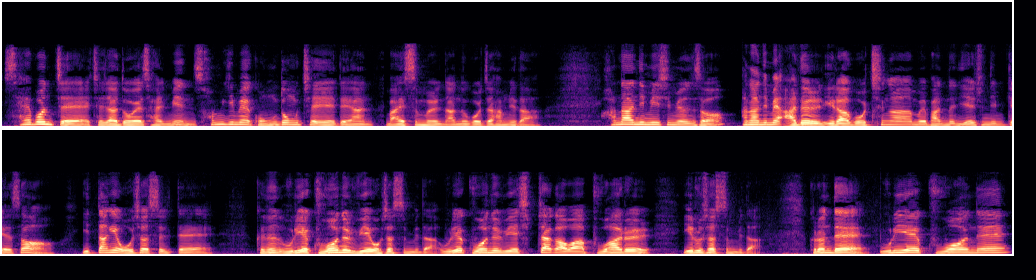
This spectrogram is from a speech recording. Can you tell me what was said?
세 번째 제자도의 삶인 섬김의 공동체에 대한 말씀을 나누고자 합니다. 하나님이시면서 하나님의 아들이라고 칭함을 받는 예수님께서 이 땅에 오셨을 때 그는 우리의 구원을 위해 오셨습니다. 우리의 구원을 위해 십자가와 부활을 이루셨습니다. 그런데 우리의 구원의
